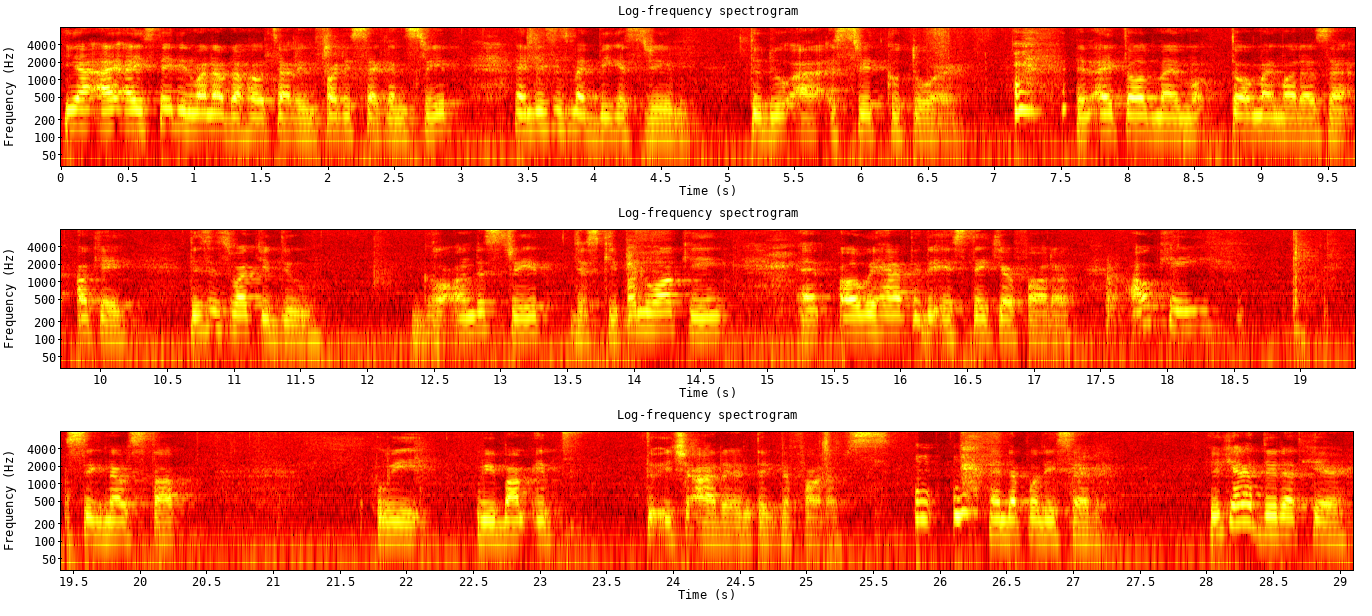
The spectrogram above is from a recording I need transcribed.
Yeah, I, I stayed in one of the hotel in 42nd Street, and this is my biggest dream, to do a street couture. and I told my told my mother, uh, okay, this is what you do. Go on the street, just keep on walking, and all we have to do is take your photo. Okay. Signal stop. We we bump into each other and take the photos. and the police said, "You cannot do that here."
